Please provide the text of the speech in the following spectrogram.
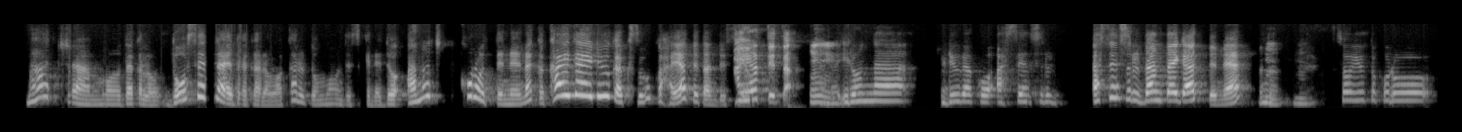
まー、あ、ちゃんもだから同世代だから分かると思うんですけれどあの頃ってねなんか海外留学すごく流行ってたんですよ。流行ってた、うん、いろんな留学を斡旋する斡旋する団体があってね、うんうん、そういうところ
